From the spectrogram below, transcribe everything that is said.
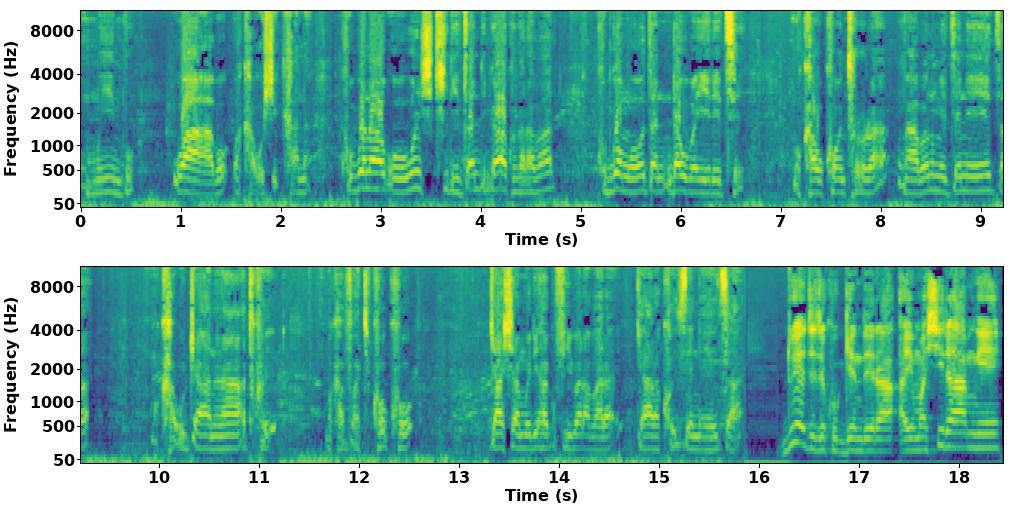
umwimbu wabo bakawushikana kubwo nabo wunshikiriza ndi ngaha ku barabara kubwo mwoza ndawubayeretse mukawukontorora mwaba umeze neza mukawujyana natwe mukavuga ati koko ryashyira muri hagufi y'ibarabara ryarakoze neza duhejeje kugendera ayo mashyirahamwe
